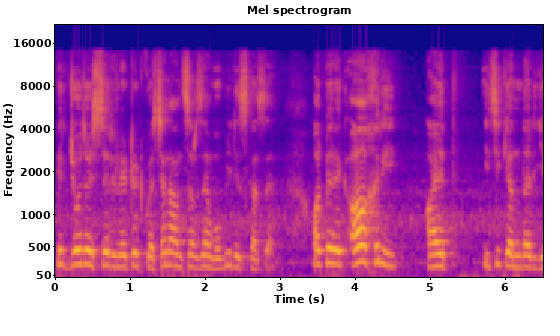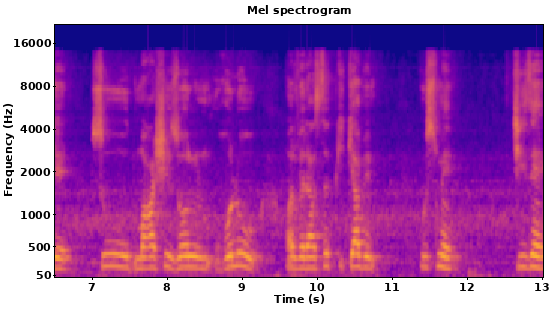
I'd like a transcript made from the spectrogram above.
پھر جو جو اس سے ریلیٹڈ کوشچن آنسرز ہیں وہ بھی ڈسکس ہے اور پھر ایک آخری آیت اسی کے اندر یہ سود، معاشی ظلم، غلو اور وراثت کی کیا بھی اس میں چیزیں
